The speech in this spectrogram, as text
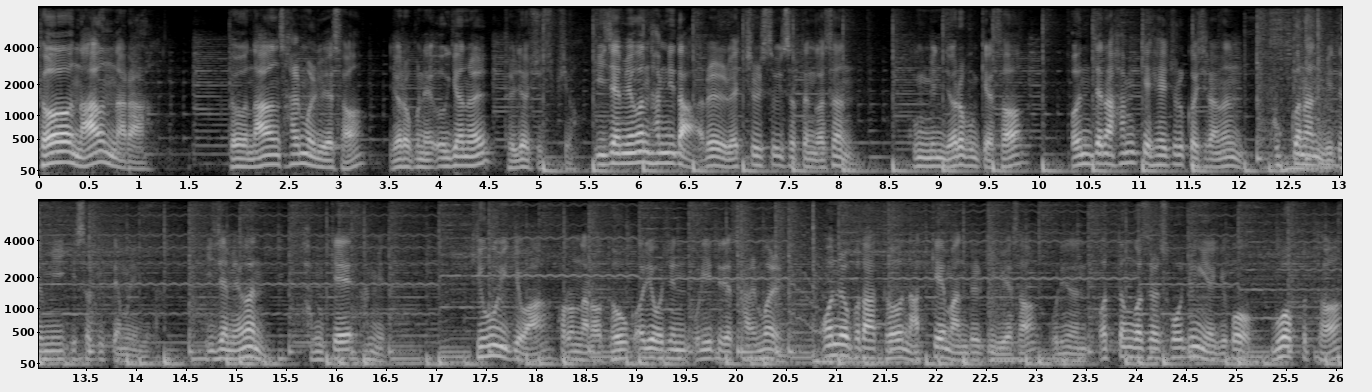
더 나은 나라, 더 나은 삶을 위해서 여러분의 의견을 들려주십시오. 이재명은 합니다를 외칠 수 있었던 것은 국민 여러분께서 언제나 함께 해줄 것이라는 굳건한 믿음이 있었기 때문입니다. 이재명은 함께 합니다. 기후위기와 코로나로 더욱 어려워진 우리들의 삶을 오늘보다 더 낫게 만들기 위해서 우리는 어떤 것을 소중히 여기고 무엇부터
